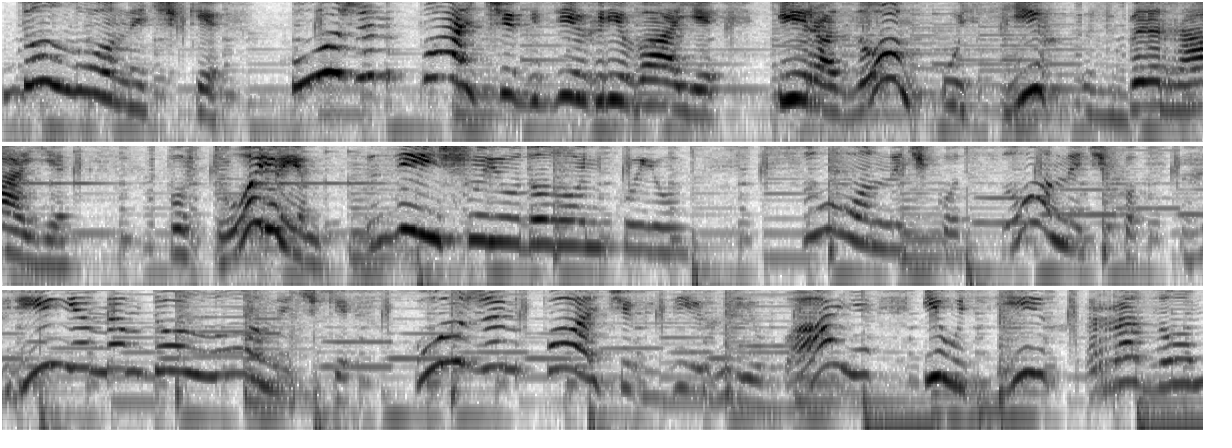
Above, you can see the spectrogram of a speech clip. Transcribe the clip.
долонечки. Кожен пальчик зігріває і разом усіх збирає. Повторюємо з іншою долонькою. Сонечко, сонечко, гріє нам долонечки. Кожен пальчик зігріває і усіх разом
